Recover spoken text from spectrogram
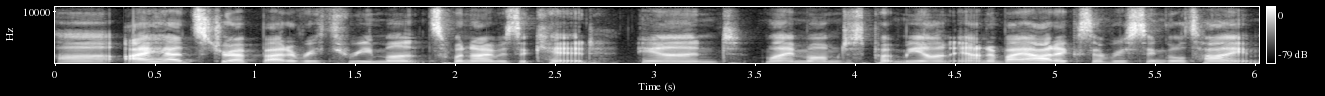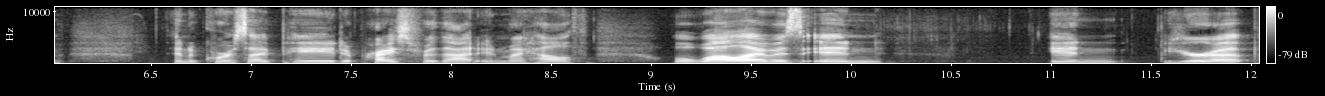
Uh, I had strep about every three months when I was a kid, and my mom just put me on antibiotics every single time. And of course, I paid a price for that in my health. Well, while I was in in Europe,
